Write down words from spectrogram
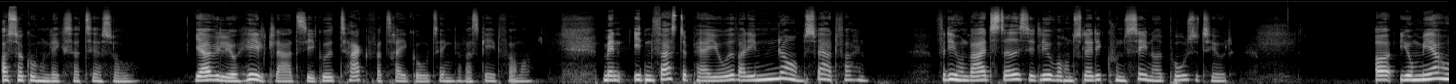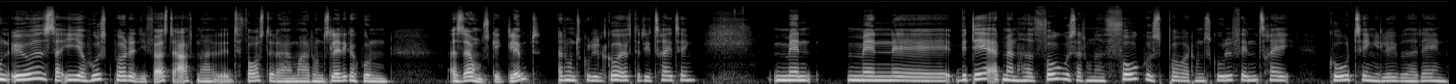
Og så kunne hun lægge sig til at sove. Jeg ville jo helt klart sige, Gud tak for tre gode ting, der var sket for mig. Men i den første periode var det enormt svært for hende. Fordi hun var et sted i sit liv, hvor hun slet ikke kunne se noget positivt. Og jo mere hun øvede sig i at huske på det de første aftener, det forestiller jeg mig, at hun slet ikke har kunnet... Altså, der har hun måske glemt, at hun skulle gå efter de tre ting. Men men øh, ved det, at man havde fokus, at hun havde fokus på, at hun skulle finde tre gode ting i løbet af dagen,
